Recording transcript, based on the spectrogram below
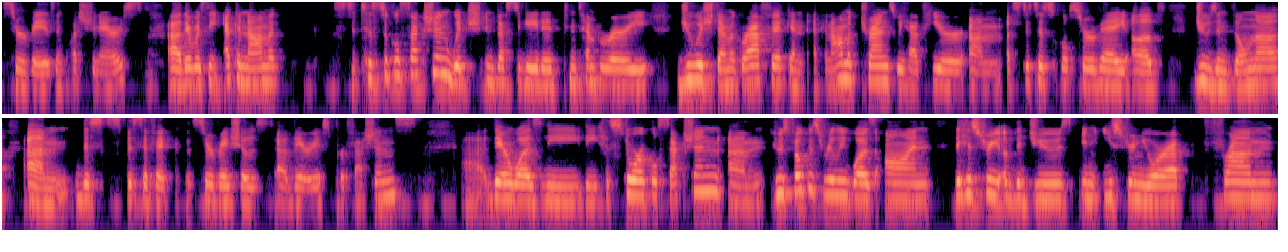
surveys and questionnaires. Uh, there was the economic statistical section, which investigated contemporary Jewish demographic and economic trends. We have here um, a statistical survey of Jews in Vilna. Um, this specific survey shows uh, various professions. Uh, there was the, the historical section, um, whose focus really was on the history of the Jews in Eastern Europe from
